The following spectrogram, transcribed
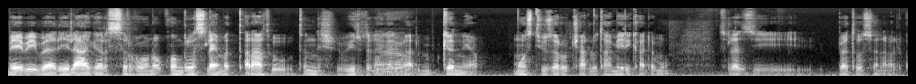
maybe በሌላ ሀገር ስር ሆኖ ኮንግረስ ላይ መጠራቱ ትንሽ weird ነገር ይሆናል። ግን ያው most user ኦች አሉት አሜሪካ ደግሞ። ስለዚህ በተወሰነ መልኩ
